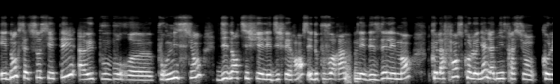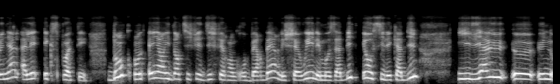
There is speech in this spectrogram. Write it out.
Et donc, cette société a eu pour, euh, pour mission d'identifier les différences et de pouvoir amener des éléments que la France coloniale, l'administration coloniale allait exploiter. Donc, en ayant identifié différents groupes berbères, les Chaouis, les Mozabites et aussi les Kabyles, il y a eu euh, une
